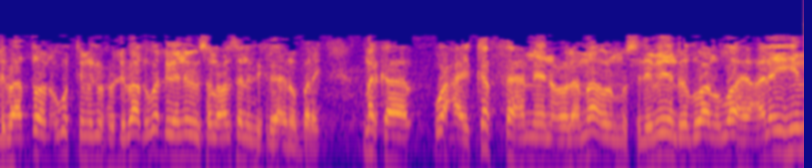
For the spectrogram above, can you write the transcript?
dhibaad doon ugu timid wuxuu dhibaad uga dhigay nebigu sal ly slm dikrigaa inuu baray. Marka waxay ka fahmeen culamaa'u lmuslimiin ridwaan ullahi calayhim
